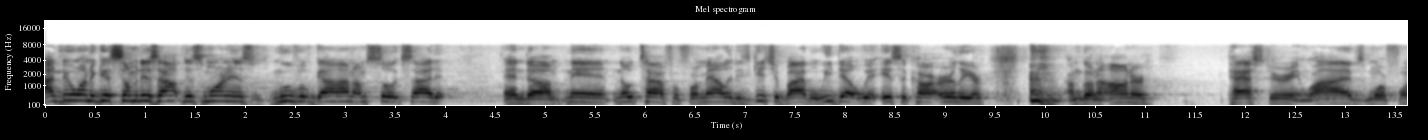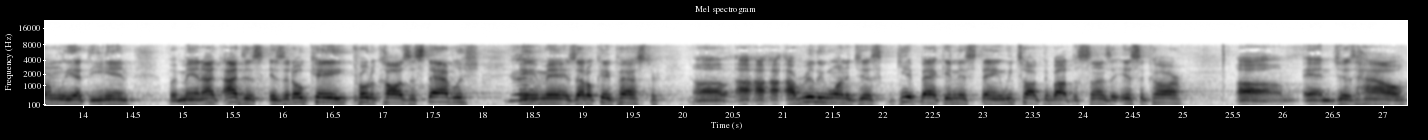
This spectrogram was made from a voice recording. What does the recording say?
I do want to get some of this out this morning. This move of God. I'm so excited. And um, man, no time for formalities. Get your Bible. We dealt with Issachar earlier. I'm going to honor pastor and wives more formally at the end. But man, I, I just, is it okay? Protocol is established. Yeah. Amen. Is that okay, Pastor? Uh, I, I, I, really want to just get back in this thing. We talked about the sons of Issachar um, and just how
